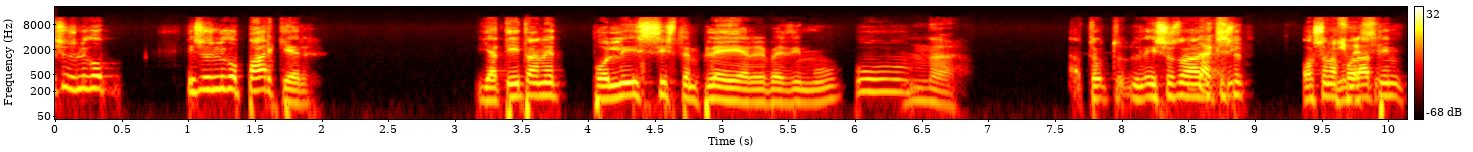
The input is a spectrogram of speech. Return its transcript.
σω λίγο, ίσως λίγο Πάρκερ. Γιατί ήταν πολύ system player, παιδί μου. Που... Ναι. Το, το, ίσως να όσον αφορά, την,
